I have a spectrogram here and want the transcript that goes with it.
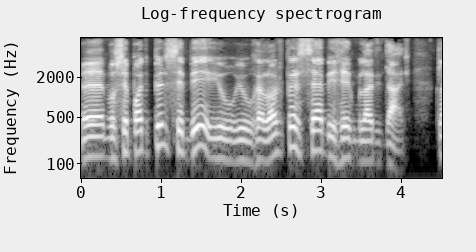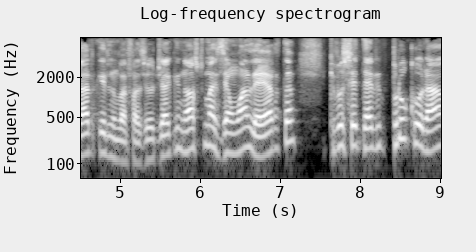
É, você pode perceber, e o, e o relógio percebe irregularidade. Claro que ele não vai fazer o diagnóstico, mas é um alerta que você deve procurar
